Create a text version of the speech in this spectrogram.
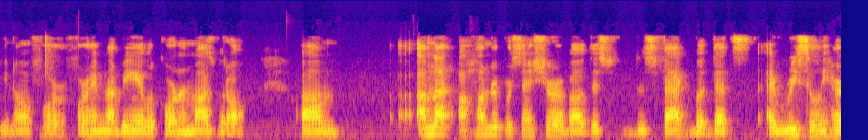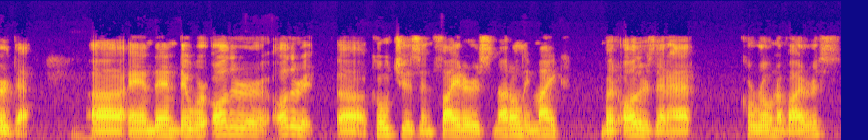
you know, for, for him not being able to corner Masvidal. Um, I'm not hundred percent sure about this this fact, but that's I recently heard that. Uh, and then there were other other uh, coaches and fighters, not only Mike, but others that had coronavirus.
